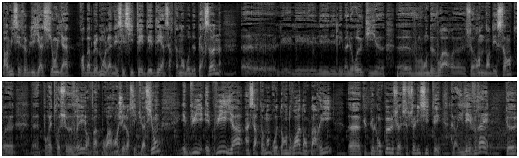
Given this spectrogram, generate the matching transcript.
parmi ces obligations, il y a probablement la nécessité d'aider un certain nombre de personnes. Euh, les, les, malheureux qui euh, euh, vont devoir se rendre dans des centres pour être sevrés, enfin pour arranger leur situation. Et puis, et puis il y a un certain nombre d'endroits dans Paris que, l'on peut se, solliciter. Alors il est vrai que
